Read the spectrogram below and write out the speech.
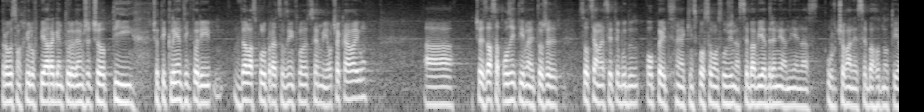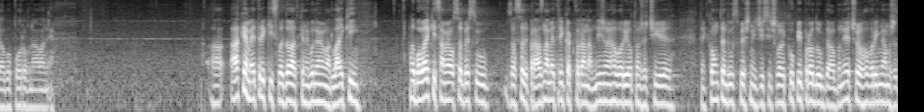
Robil som chvíľu v PR agentúre, viem, že čo tí, čo tí klienti, ktorí veľa spolupracujú s influencermi, očakávajú. A čo je zasa pozitívne, je to, že sociálne siete budú opäť nejakým spôsobom slúžiť na seba vyjadrenie a nie na určovanie seba hodnoty alebo porovnávanie. A aké metriky sledovať, keď nebudeme mať lajky? Lebo lajky samé o sebe sú v zásade prázdna metrika, ktorá nám nič nehovorí o tom, že či je ten content úspešný, či si človek kúpi produkt alebo niečo. Hovorí nám, že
